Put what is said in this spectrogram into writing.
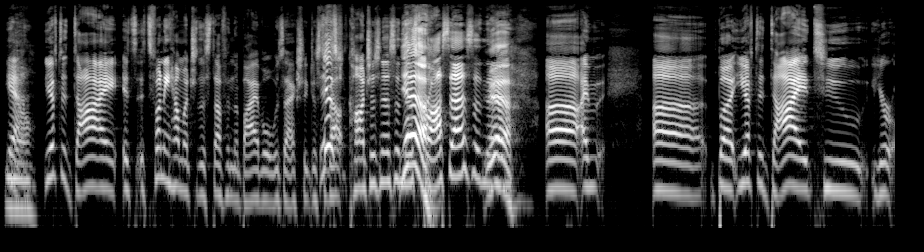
yeah, know. you have to die. It's it's funny how much of the stuff in the Bible was actually just Yes. about consciousness and Yeah. this process, and then Yeah. uh, I'm, uh, but you have to die to your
